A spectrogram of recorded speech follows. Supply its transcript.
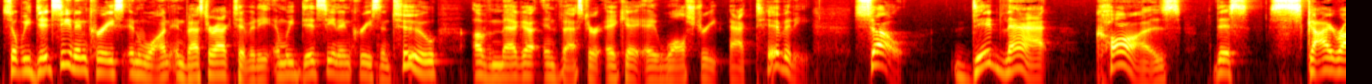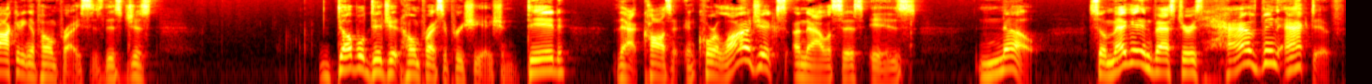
So we did see an increase in one, investor activity, and we did see an increase in two of mega investor, aka Wall Street activity. So, did that cause this skyrocketing of home prices, this just double digit home price appreciation? Did that cause it? And CoreLogic's analysis is no. So mega investors have been active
